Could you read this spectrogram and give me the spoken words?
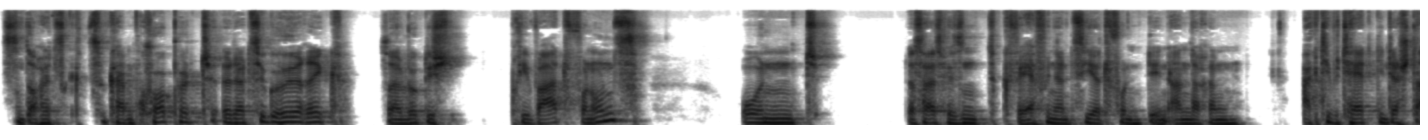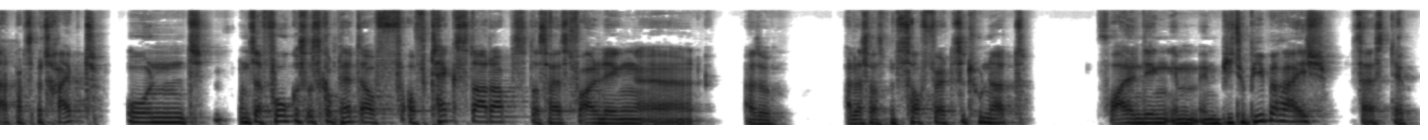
Sind auch jetzt zu keinem Corporate äh, dazugehörig, sondern wirklich privat von uns. Und das heißt, wir sind querfinanziert von den anderen Aktivitäten, die der Startplatz betreibt. Und unser Fokus ist komplett auf, auf Tech-Startups. Das heißt vor allen Dingen, äh, also alles, was mit Software zu tun hat, vor allen Dingen im, im B2B-Bereich. Das heißt, der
